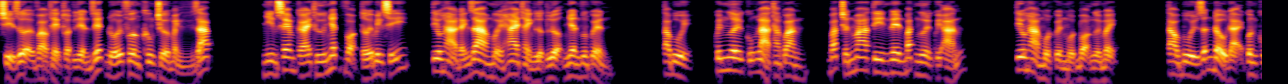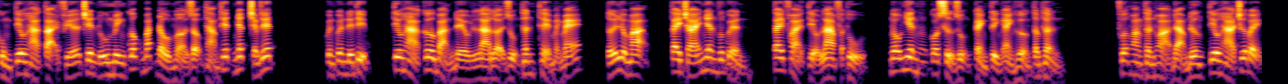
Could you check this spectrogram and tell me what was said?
chỉ dựa vào thể thuật liền giết đối phương không chừa mảnh giáp. Nhìn xem cái thứ nhất vọt tới binh sĩ, tiêu hà đánh ra mười hai thành lực lượng nhân vương quyền. Tào bùi, quên ngươi cũng là tham quan, bắt chấn ma tin nên bắt ngươi quy án. Tiêu hà một quyền một bọn người mệnh. Tào bùi dẫn đầu đại quân cùng tiêu hà tại phía trên u minh cốc bắt đầu mở rộng thảm thiết nhất chém giết. Quyền quên đến thịt, tiêu hà cơ bản đều là lợi dụng thân thể mạnh mẽ, tới liều mạng tay trái nhân vương quyền, tay phải tiểu la phật thủ, ngẫu nhiên có sử dụng cảnh tình ảnh hưởng tâm thần. Phượng hoàng thần hỏa đảm đương tiêu hà chữa bệnh,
